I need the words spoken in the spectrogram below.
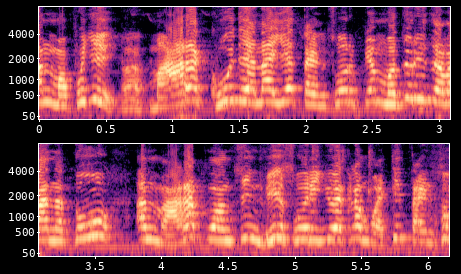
અન મફુજી મારે ખુદ એના એ ત્રણસો રૂપિયા મજૂરી જવાના તું અને મારા પાંચસો ને વીસ ચોરી ગયો એટલે માંથી ત્રણસો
